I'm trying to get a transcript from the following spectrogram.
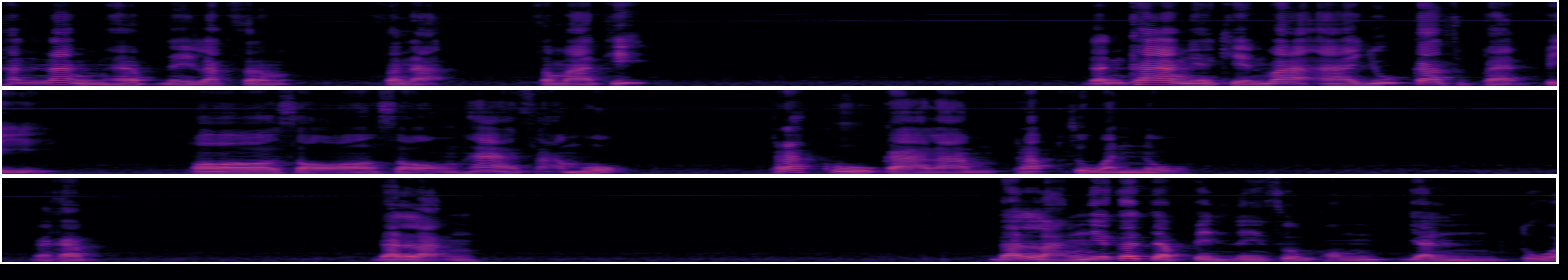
ท่านนั่งครับในลักษณะสมาธิ ด้านข้างเนี่ยเขียนว่าอายุ 98 ปี พศ 2536 พระครูการามพระสุวรรณโนนะครับ ด้านหลัง ด้านหลังเนี่ยก็จะเป็นในส่วนของยันตัว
